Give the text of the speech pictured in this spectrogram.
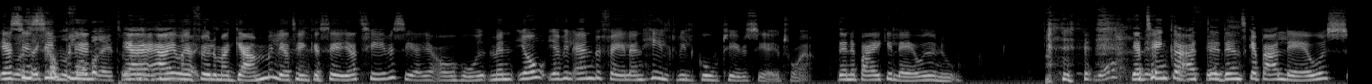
Jeg synes simpelthen, jeg, jeg, jeg, jeg føler mig gammel. Jeg tænker, ser jeg tv-serier overhovedet? Men jo, jeg vil anbefale en helt vildt god tv-serie, tror jeg. Den er bare ikke lavet endnu. Ja, Jeg tænker, at øh, perfekt. den skal bare laves.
